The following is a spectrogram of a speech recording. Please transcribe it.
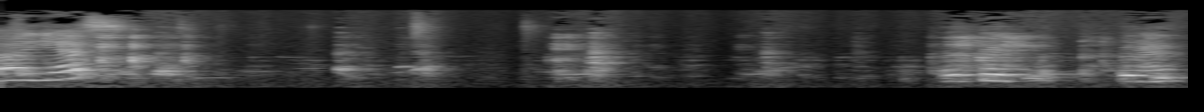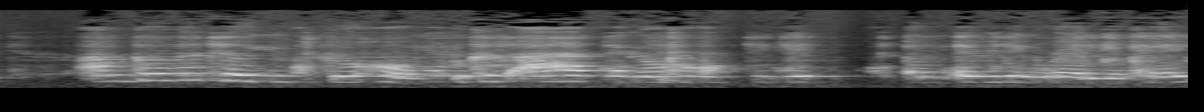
Uh, yes? Gracie, listen, I'm gonna tell you to go home because I have to go home to get um, everything ready, okay?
